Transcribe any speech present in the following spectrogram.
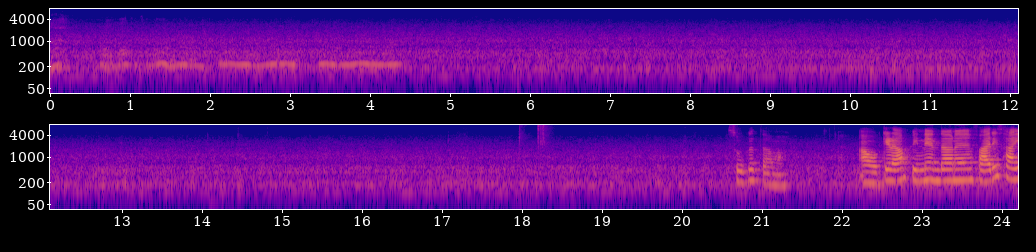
ഏ, സുഖത്താമോ ആ ഓക്കേടാ. പിന്നെ എന്താണ്? ഫാരിസ് ഹൈ?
